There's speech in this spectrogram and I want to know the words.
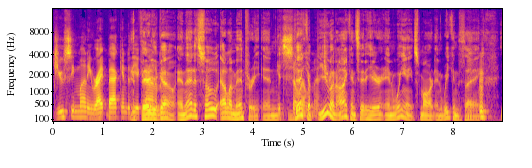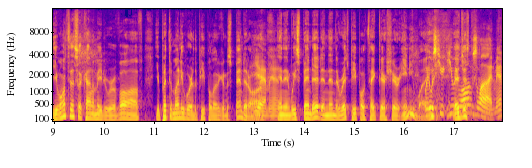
juicy money right back into the There economy. you go, and that is so elementary. And It's so Jacob, you elementary, and I can sit here, and we ain't smart, and we can say, "You want this economy to revolve? You put the money where the people that are going to spend it are, Yeah, man. and then we spend it, and then the rich people take their share anyway." Well, it was Hugh, Huey It just- Long's line, man.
